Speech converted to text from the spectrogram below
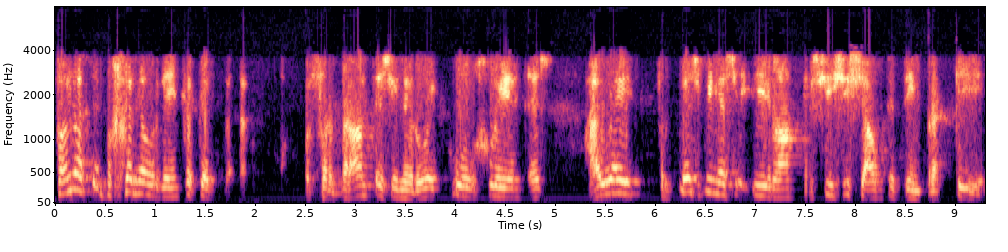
vandat dit begin ordentlik verbrand is en 'n rooi kool gloeiend is, hou hy vir plus minus 'n uur lank presies dieselfde temperatuur.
